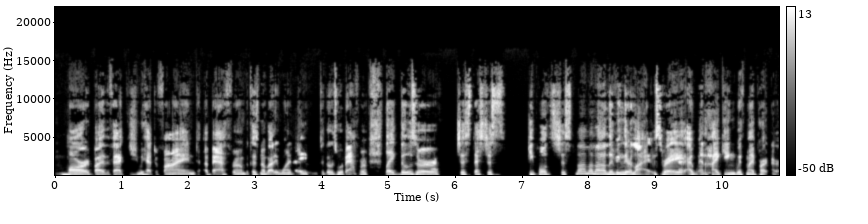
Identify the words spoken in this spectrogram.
marred by the fact that you had to find a bathroom because nobody wanted you to go to a bathroom. Like those are just, that's just people just la la la living their lives, right? I went hiking with my partner.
